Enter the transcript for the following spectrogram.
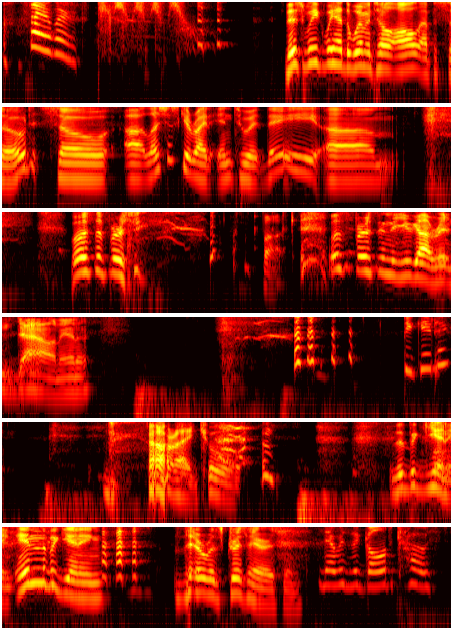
Fireworks. This week we had the Women Tell All episode, so uh, let's just get right into it. They, um, what was the first? Fuck. What was the first thing that you got written down, Anna? Beginning. All right, cool. the beginning. In the beginning, there was Chris Harrison. There was the Gold Coast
